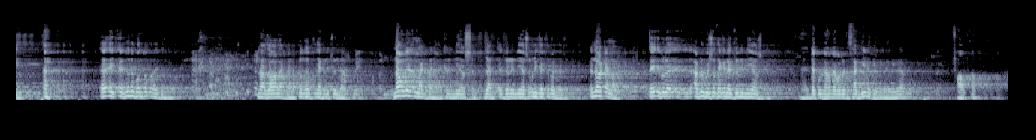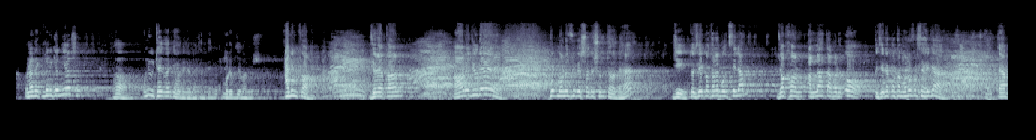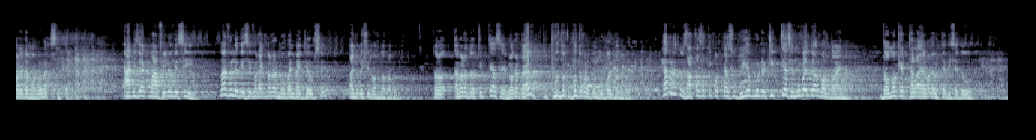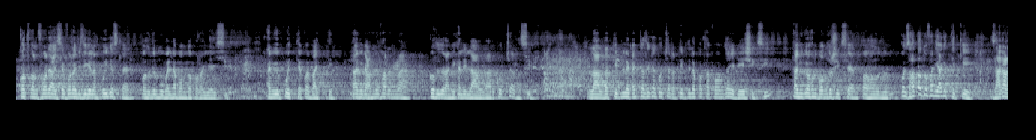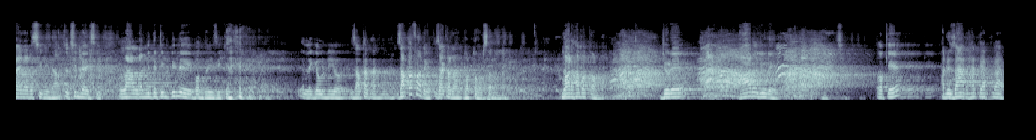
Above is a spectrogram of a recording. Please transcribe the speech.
একজনে বন্ধ করাই দেন না যাওয়া লাগবে না প্রধানমন্ত্রী এখানে চলে আসবে। না উনি লাগবে না এখানে নিয়ে আসেন। যান একজনে নিয়ে আসেন উনি যাইতে পারবেন। না নটা লাভ এগুলো আপনি বসে থাকেন একজনে নিয়ে আসবে। দেখুন এখন আবার চাকরি নাকি? ফাও ফাও। ওনারা একজনকে নিয়ে আসেন হ্যাঁ উনি উঠে যাইতে হবে কেন এখান থেকে? মুরব্বী মানুষ। আমিন কন জোরে কন আরও জুড়ে। খুব মনোযোগের সাথে শুনতে হবে হ্যাঁ? জি, তো যে কথাটা বলছিলাম, যখন আল্লাহ তারপর ও যেটা কথা মনে পড়ছে সেটা তা আবার এটা মনে রাখছে। আমি যে এক মাহফিলও গেছি মাহফিলও গেছি, পরে একবার আর মোবাইল বাজ্যা উঠছে আমি গেছি বন্ধ করো। তো এবার তো টিপতে আছে লগাটা হ্যাঁ বন্ধ বন্ধ করো মোবাইল বন্ধ করো। হ্যাঁ বলে তো যাত্রাযাত্রী করতে আছে, দুই মুঠে টিপতে আছে, মোবাইল আর বন্ধ হয় না। দমকের ঠেলায় এবারে উঠতে দিছে দৌড় কতক্ষণ পরে আইসে, পরে আমি গেলাম, কই গেছিলেন কতজন মোবাইলটা বন্ধ করাই আইসি। আমি কইতে কয় বাইতে? তা আমি গামলে পারেন না। কতজন আমি খালি লাল আর কোচ্চার আছি। লাল রাত টিপ দিলে কাটতে আছে কোচ্চার টিপ দিলে কথা কম যায় এটা শিখছি। তা আমি কখন বন্ধ শিখছেন হুজুর যাতা তো পারি আগের থেকে। জাগার আয়নারা চিনি না তো চিনাইছি লাল মধ্যে টিপ দিলে বন্ধ হয়েছে এর লেগে উনিও যাতাটা যাতা পারে জায়গাটা ধরতে পারছে না। মার হাবা কন। জুড়ে। আরও জুড়ে। ওকে? আপনি যার হাতে আপনার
